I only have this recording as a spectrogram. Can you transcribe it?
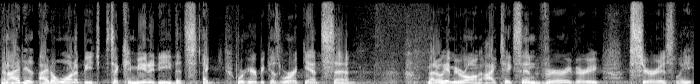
And I, did, I don't want to be just a community that's, we're here because we're against sin. Now, don't get me wrong, I take sin very, very seriously,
